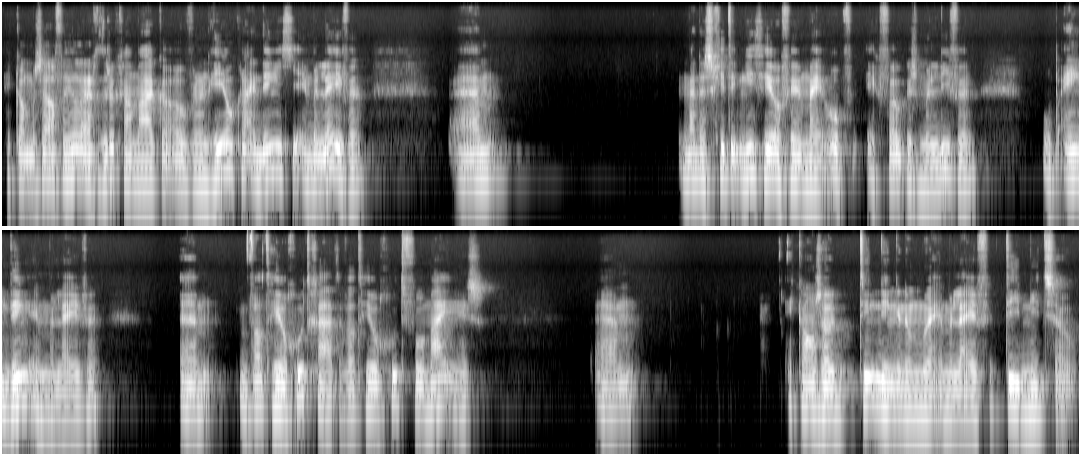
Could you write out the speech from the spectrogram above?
Ik kan mezelf heel erg druk gaan maken over een heel klein dingetje in mijn leven. maar daar schiet ik niet heel veel mee op. Ik focus me liever op één ding in mijn leven wat heel goed gaat, wat heel goed voor mij is. Um, ik kan zo tien dingen noemen in mijn leven die niet zo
